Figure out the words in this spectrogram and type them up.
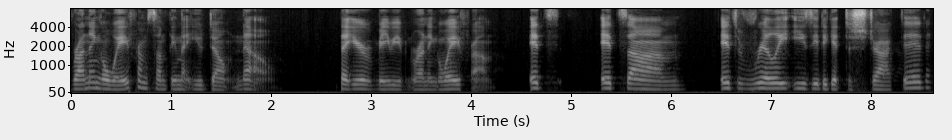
running away from something that you don't know that you're maybe even running away from? It's it's um it's really easy to get distracted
